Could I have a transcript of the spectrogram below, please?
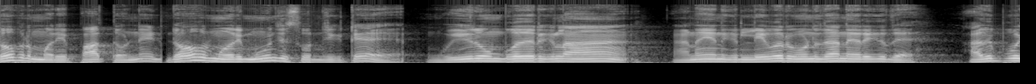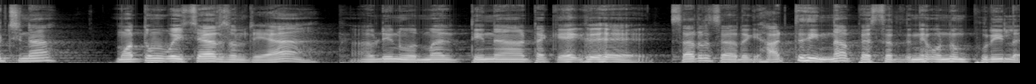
டோபர் மோரியை பார்த்தோடனே டோபர் மோரி மூஞ்சி சொரிஞ்சுக்கிட்டு உயிர் ஒம்பது இருக்கலாம். ஆனால் எனக்கு லிவர் ஒன்று தானே இருக்குது. அது போச்சுன்னா மொத்தமாக போய் சேர சொல்கிறியா அப்படின்னு ஒரு மாதிரி தின்னாட்டாக கேட்கவே சர் சார் அடுத்தது என்ன பேசுகிறதுனே ஒன்றும் புரியல.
